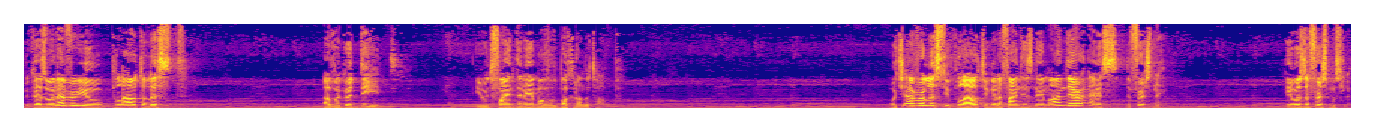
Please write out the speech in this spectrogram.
Because whenever you pull out a list of a good deed, you would find the name of Abu Bakr on the top. Whichever list you pull out, you're going to find his name on there, and it's the first name. He was the first Muslim.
